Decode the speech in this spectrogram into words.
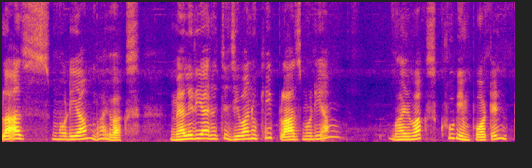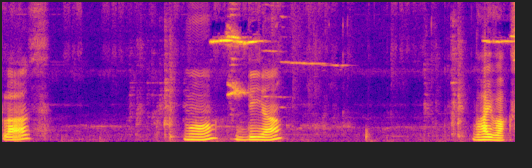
plasmodium vivax ম্যালেরিয়ার হচ্ছে জীবাণু কি প্লাজমোডিয়াম ভাইভাক্স খুব ইম্পর্টেন্ট প্লাজ মোডিয়া ভাইভাক্স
